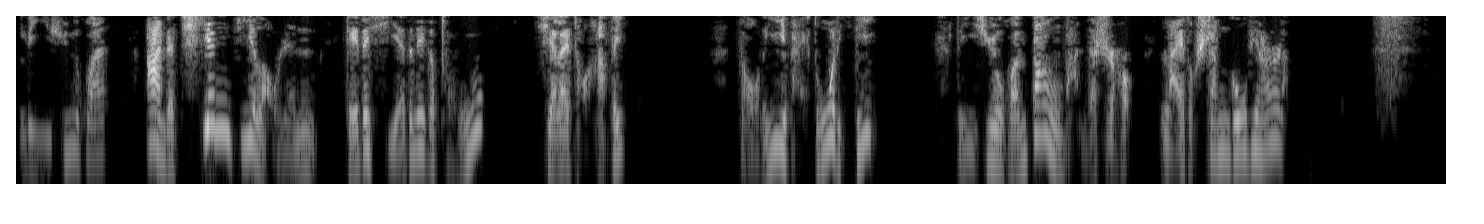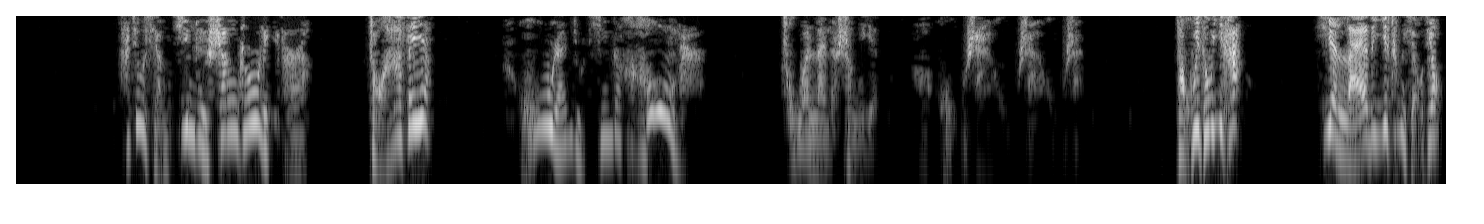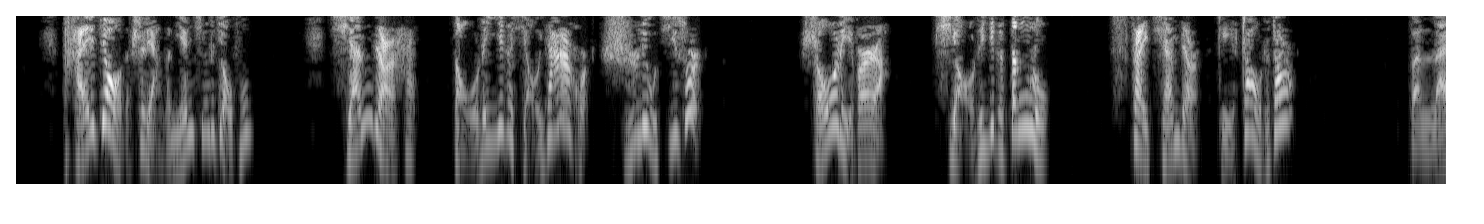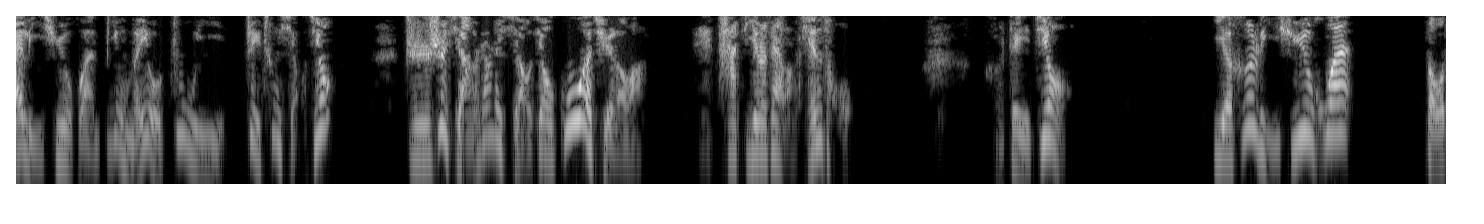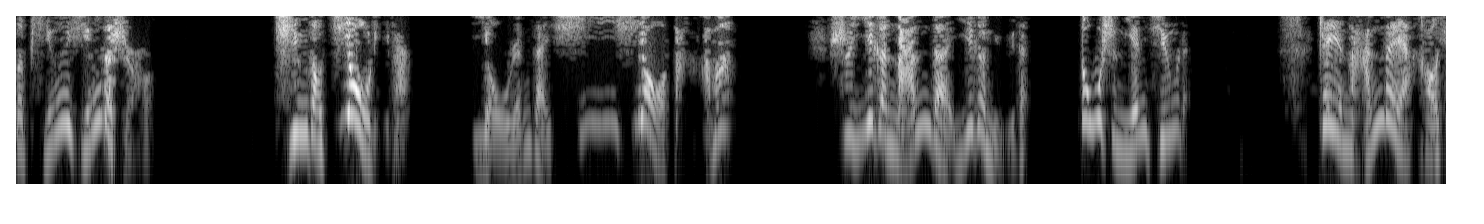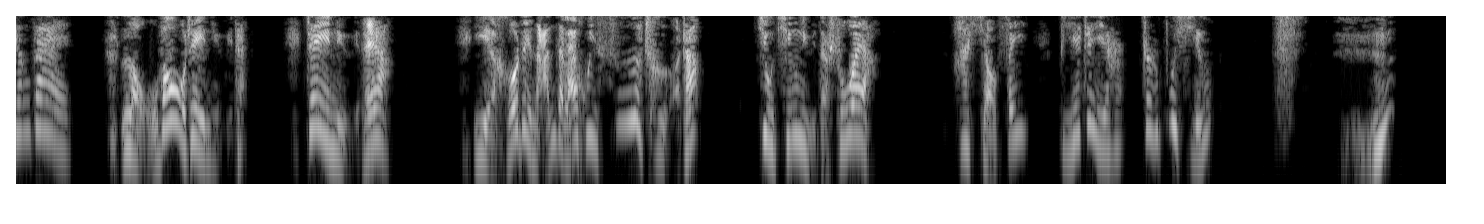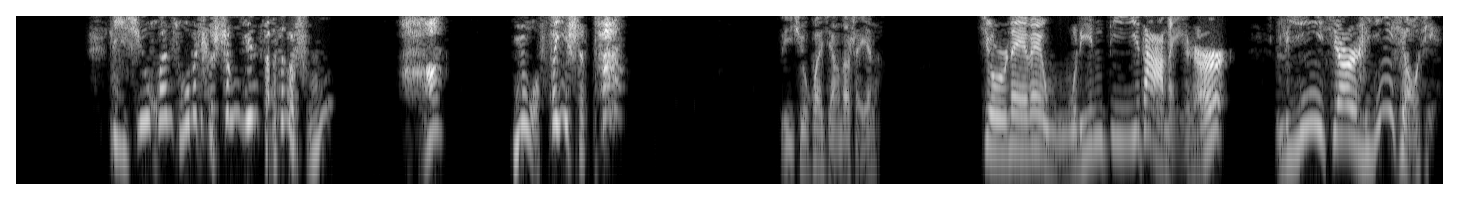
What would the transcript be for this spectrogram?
李寻欢按着天机老人给他写的那个图前来找阿飞，走了一百多里地。李寻欢傍晚的时候来到山沟边了，他就想进这山沟里边啊找阿飞呀。忽然就听着后面传来了声音，呼山呼山呼山。他回头一看，见来了一乘小轿。抬轿的是两个年轻的轿夫，前边还走了一个小丫鬟，十六七岁，手里边啊挑着一个灯笼，在前边给照着道。本来李寻欢并没有注意这乘小轿，只是想让这小轿过去了啊，他接着再往前走。可这轿也和李寻欢走到平行的时候。听到轿里边有人在嬉笑打骂，是一个男的，一个女的，都是年轻的。这男的呀，好像在搂抱这女的；这女的呀，也和这男的来回撕扯着。就听女的说呀：“啊，小飞，别这样，这儿不行。”嗯，李寻欢琢磨这个声音怎么这么熟。啊！莫非是他？李寻欢想到谁了？就是那位武林第一大美人林仙儿林小姐。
